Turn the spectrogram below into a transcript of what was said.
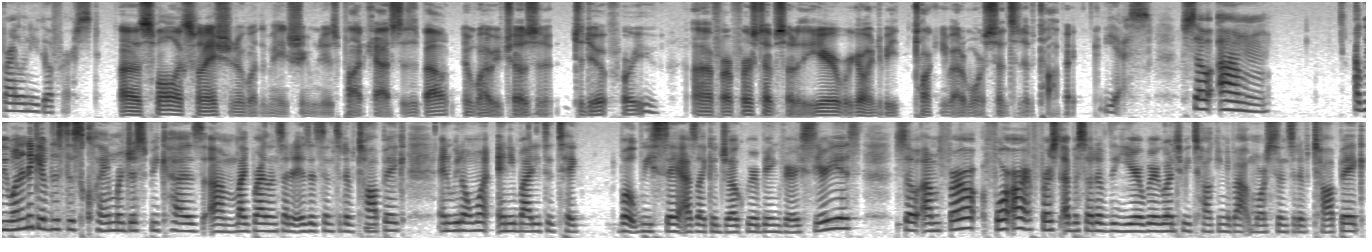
Brylan, you go first. A small explanation of what the Mainstream News Podcast is about and why we've chosen to do it for you. Uh, for our first episode of the year, we're going to be talking about a more sensitive topic. Yes. So, um, we wanted to give this disclaimer just because, um, like Brylan said, it is a sensitive topic, and we don't want anybody to take what we say as like a joke. We're being very serious. So, um, for for our first episode of the year, we're going to be talking about more sensitive topic.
